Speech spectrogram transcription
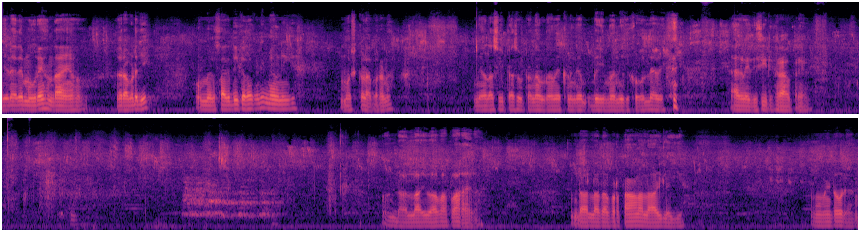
ਜਿਹੜਾ ਇਹਦੇ ਮੂਹਰੇ ਹੁੰਦਾ ਐ ਉਹ, ਰਬੜ ਜੀ, ਉਹ ਮਿਲ ਸਕਦੀ ਕਦੋਂ ਕਿ ਨਹੀਂ? ਮਿਲਣੀ ਕਿ? ਮੁਸ਼ਕਲ ਆ ਪਰ ਨਾ ਜਾਂ ਤਾਂ ਸੀਟਾਂ ਸੂਟਾਂ ਨਾਲ ਉਹਨਾਂ ਵੇਖਣਗੇ, ਬੇਈਮਾਨੀ ਚ ਖੋਲ ਲਿਆਵੇ ਅਗਲੇ ਦੀ ਸੀਟ ਖਰਾਬ ਕਰਿਆ ਹੁਣ ਡਾਲਾ ਹੀ ਵਾਵਾ ਭਾਰਾ ਇਹਦਾ। ਡਾਲਾ ਦਾ ਪਰਤਾਂ ਵਾਲਾ ਲਾ ਹੀ ਲਈਏ। ਉਵੇਂ ਧੋ ਦੇਣਾ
